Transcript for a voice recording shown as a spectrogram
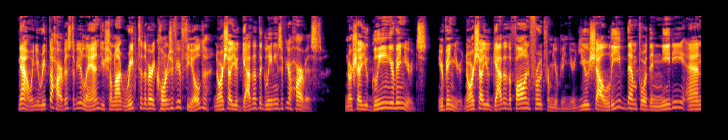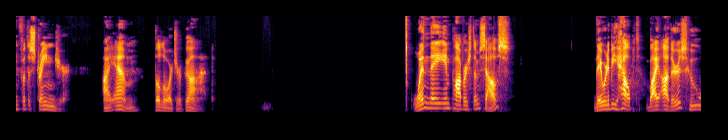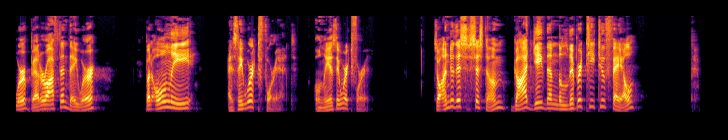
Now, when you reap the harvest of your land, you shall not reap to the very corners of your field, nor shall you gather the gleanings of your harvest nor shall you glean your vineyards, your vineyard, nor shall you gather the fallen fruit from your vineyard. You shall leave them for the needy and for the stranger. I am the Lord your God. When they impoverished themselves, they were to be helped by others who were better off than they were, but only as they worked for it. Only as they worked for it. So, under this system, God gave them the liberty to fail,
